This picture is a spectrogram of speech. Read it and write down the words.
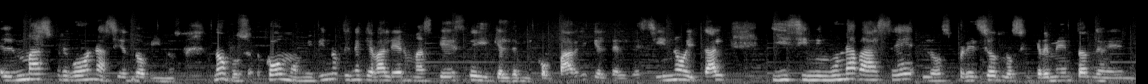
el más fregón haciendo vinos. No, pues, ¿cómo? Mi vino tiene que valer más que este y que el de mi compadre y que el del vecino y tal. Y sin ninguna base, los precios los incrementan en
